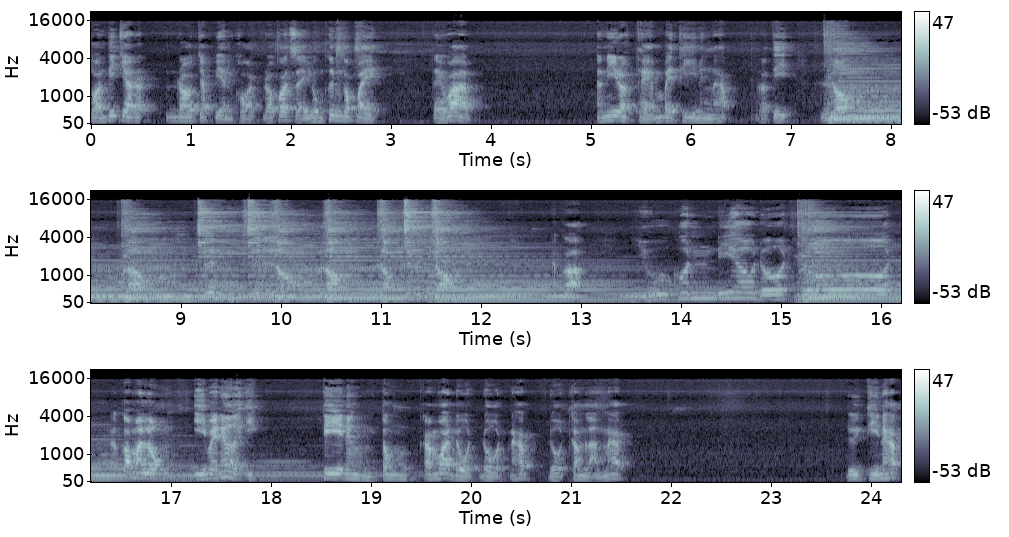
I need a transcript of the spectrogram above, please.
ก่อนที่จะเราจะเปลี่ยนคอร์ด เราก็ใส่ลงขึ้นเข้าไป แต่ว่า อันนี้เราแถมไปทีหนึ่งนะครับเราตีลงลงขึ้นขึ้นลงลงลงขึ้นลง แล้วก็อยู่คนเดียวโดดโดด แล้วก็มาลง E minor อีกทีหนึ่งตรงคำว่าโดดโดดนะครับ โดดคำหลังนะครับ ดูอีกทีนะครับ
